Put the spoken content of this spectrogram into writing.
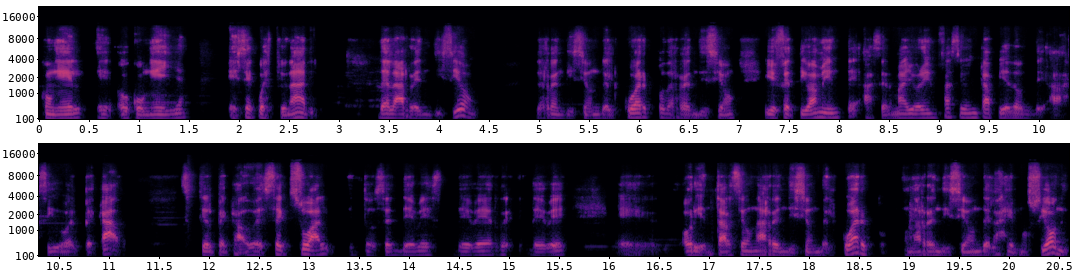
con él eh, o con ella, ese cuestionario de la rendición, de rendición del cuerpo, de rendición, y efectivamente hacer mayor énfasis o hincapié donde ha sido el pecado. Si el pecado es sexual, entonces debe, debe, debe eh, orientarse a una rendición del cuerpo, una rendición de las emociones,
